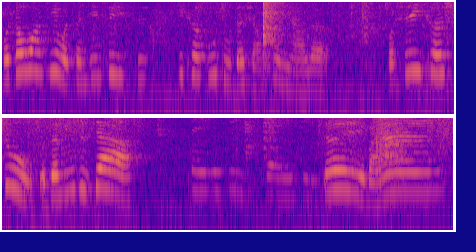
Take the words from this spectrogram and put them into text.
我都忘记我曾经是一只一棵孤独的小树苗了。我是一棵树，我的名字叫……菲利，菲利。对，晚安。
